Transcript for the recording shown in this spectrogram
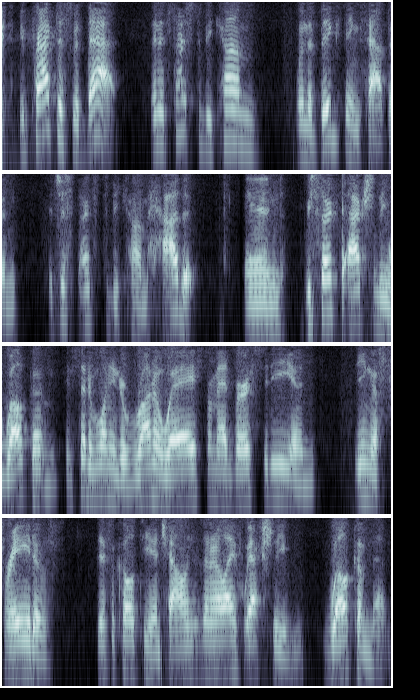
you practice with that, then it starts to become, when the big things happen, it just starts to become habit. And we start to actually welcome, instead of wanting to run away from adversity and being afraid of difficulty and challenges in our life, we actually welcome them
